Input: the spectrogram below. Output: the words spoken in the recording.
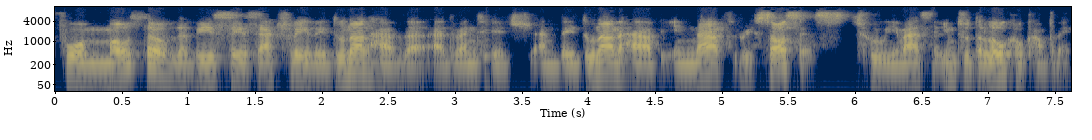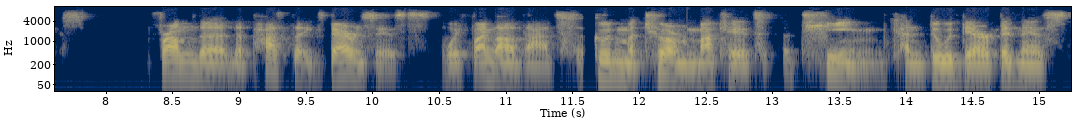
for most of the VCs, actually, they do not have the advantage and they do not have enough resources to invest into the local companies from the, the past experiences, we find out that good mature market team can do their business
